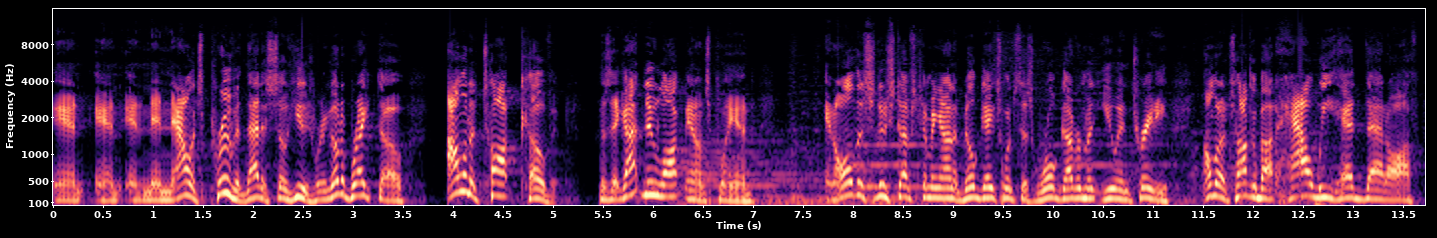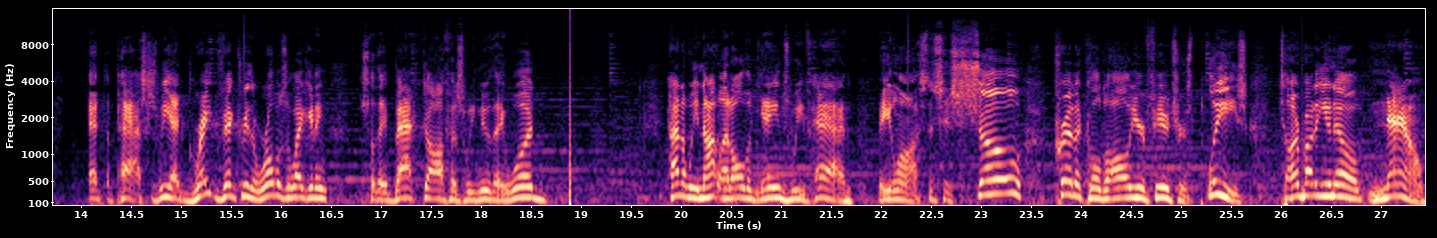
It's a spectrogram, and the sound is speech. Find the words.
And, and, and then now it's proven that is so huge. We're going to go to break, though. I want to talk COVID because they got new lockdowns planned and all this new stuff's coming on, and Bill Gates wants this world government UN treaty. I'm going to talk about how we head that off at the pass because we had great victory. The world was awakening, so they backed off as we knew they would. How do we not let all the gains we've had be lost? This is so critical to all your futures. Please tell everybody you know now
